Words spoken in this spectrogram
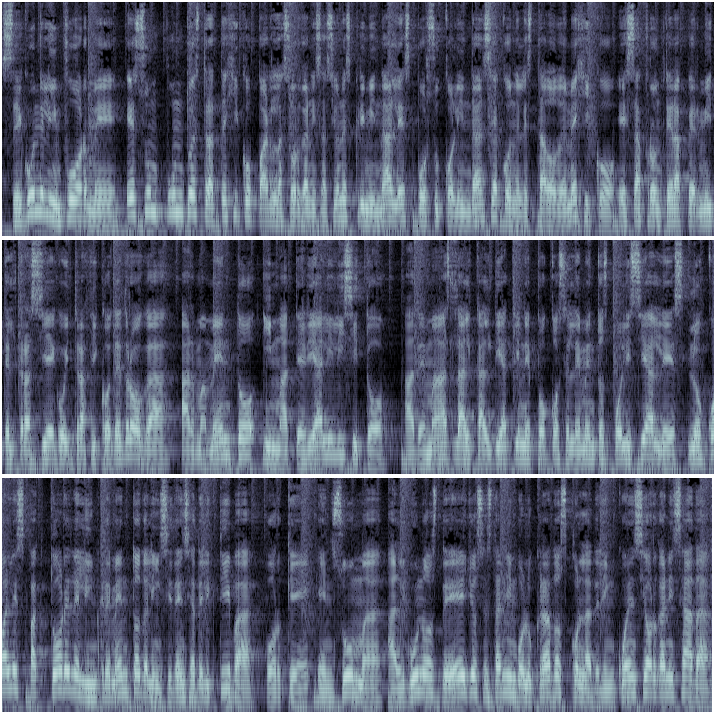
Según el informe, es un punto estratégico para las organizaciones criminales por su colindancia con el Estado de México. Esa frontera permite el trasiego y tráfico de droga, armamento y material ilícito. Además, la alcaldía tiene pocos elementos policiales, lo cual es factor en el incremento de la incidencia delictiva, porque, en suma, algunos de ellos están involucrados con la delincuencia organizada.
